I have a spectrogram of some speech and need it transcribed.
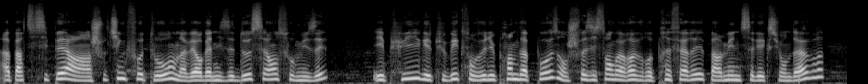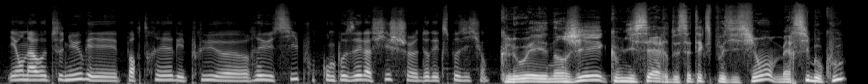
à participer à un shooting photo. On avait organisé deux séances au musée. Et puis, les publics sont venus prendre la pause en choisissant leur œuvre préférée parmi une sélection d'œuvres. Et on a retenu les portraits les plus euh, réussis pour composer l'affiche de l'exposition. Chloé Ninger, commissaire de cette exposition, merci beaucoup.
